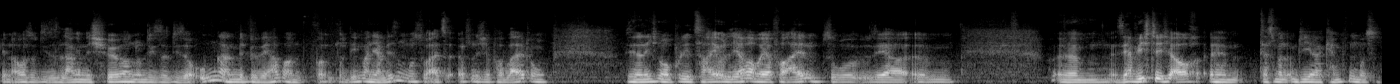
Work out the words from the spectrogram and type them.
Genauso dieses lange nicht hören und diese, dieser Umgang mit Bewerbern, von, von dem man ja wissen muss, so als öffentliche Verwaltung, sind ja nicht nur Polizei und Lehrer, aber ja vor allem so sehr ähm, ähm, sehr wichtig auch, ähm, dass man um die ja kämpfen muss.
